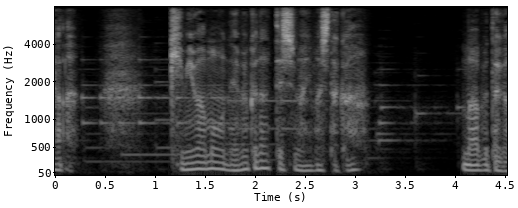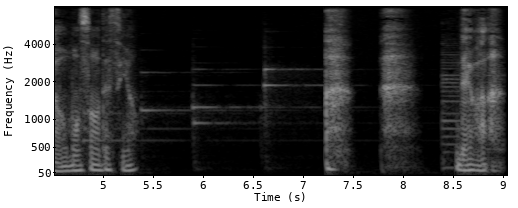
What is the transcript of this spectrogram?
や、君はもう眠くなってしまいましたか？まぶたが重そうですよ。では、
